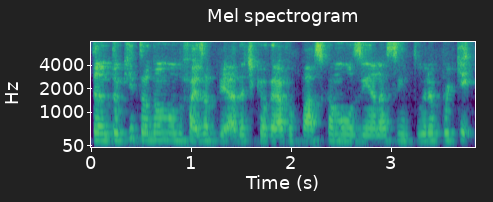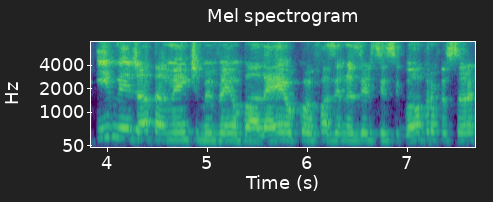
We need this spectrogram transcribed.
Tanto que todo mundo faz a piada de que eu gravo o passo com a mãozinha na cintura, porque imediatamente me vem o balé, eu fazendo exercício igual a professora.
